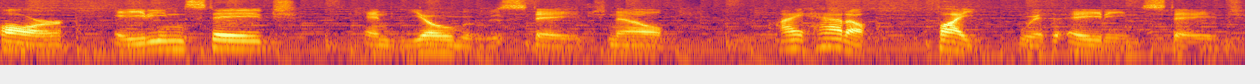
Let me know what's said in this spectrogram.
are Aiding Stage and Yomu's stage. Now, I had a fight with Aiding Stage,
